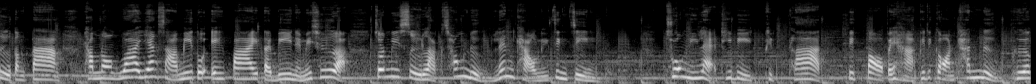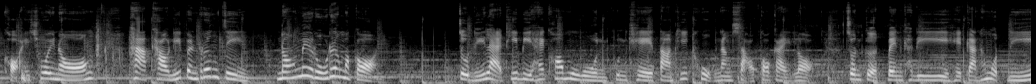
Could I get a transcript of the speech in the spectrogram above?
สื่อต่างๆ ทำนองว่าแย่งสามีตัวเองไป แต่บีเนี่ยไม่เชื่อ จนมีสื่อหลักช่องหนึ่งเล่นข่าวนี้จริง ๆ ช่วงนี้แหละที่บีผิดพลาด ติดต่อไปหาพิธีกรท่านหนึ่ง เพื่อขอให้ช่วยน้อง หากข่าวนี้เป็นเรื่องจริง น้องไม่รู้เรื่องมาก่อน จุดนี้แหละที่บีให้ข้อมูลคุณเคตามที่ถูกนางสาวกอไก่หลอก จนเกิดเป็นคดีเหตุการณ์ทั้งหมดนี้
